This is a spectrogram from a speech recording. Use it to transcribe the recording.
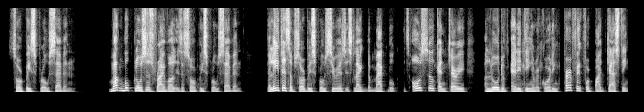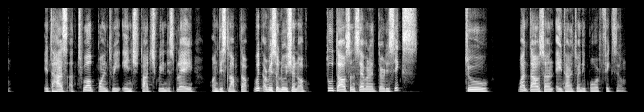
Surface Pro 7. MacBook closest rival is the Surface Pro 7. The latest of Surface Pro series is like the MacBook. It also can carry a load of editing and recording perfect for podcasting. It has a 12.3 inch touchscreen display on this laptop with a resolution of 2736 to 1824 pixel.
